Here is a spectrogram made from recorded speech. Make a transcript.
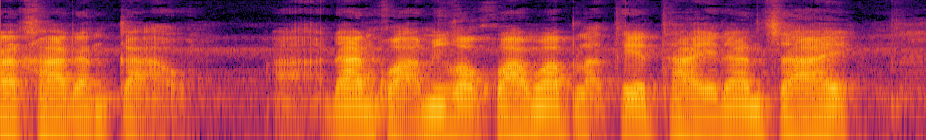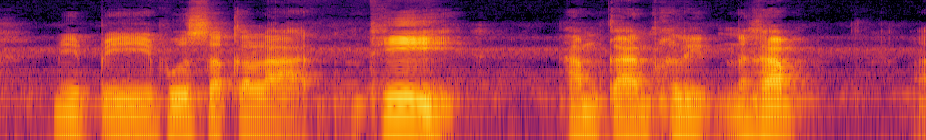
ราคาดังกล่าว ด้านขวามีข้อความว่าประเทศไทยด้านซ้าย มีปีพุทธศักราชที่ทำการผลิตนะครับอ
